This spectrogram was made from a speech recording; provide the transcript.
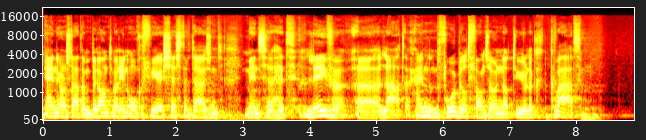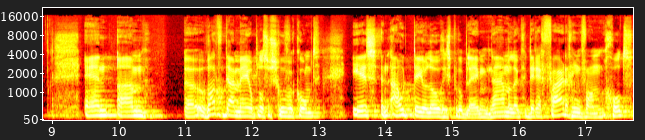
En er ontstaat een brand waarin ongeveer 60.000 mensen het leven uh, laten. En een voorbeeld van zo'n natuurlijk kwaad. En um, uh, wat daarmee op losse schroeven komt, is een oud theologisch probleem, namelijk de rechtvaardiging van God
